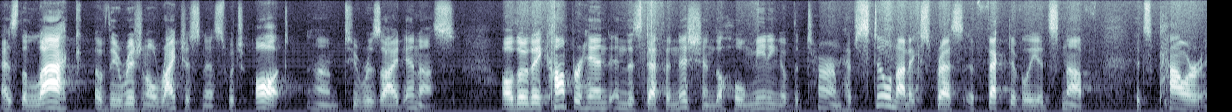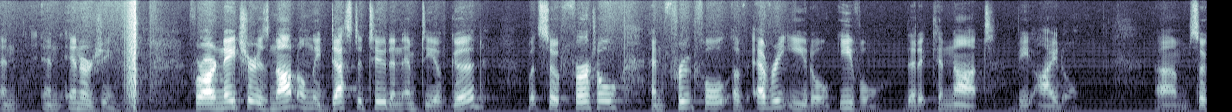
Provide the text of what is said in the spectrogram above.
as the lack of the original righteousness which ought um, to reside in us, although they comprehend in this definition the whole meaning of the term, have still not expressed effectively its snuff, its power and, and energy. For our nature is not only destitute and empty of good, but so fertile and fruitful of every evil, evil that it cannot be idle. Um, so,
